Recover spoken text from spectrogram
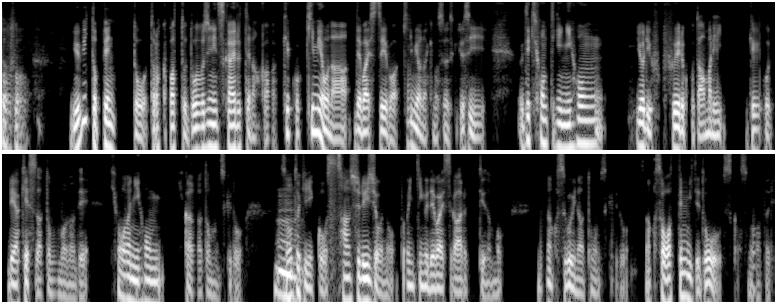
そうそ指とペンとトラックパッド同時に使えるってなんか結構奇妙なデバイスといえば奇妙な気もするんですけど、要するに腕基本的に日本より増えることはあまり結構レアケースだと思うので、基本は日本以下だと思うんですけど、う。その時にこう3種類以上のポインティングデバイスがあるっていうのもなんかすごいなと思うんですけど、なんか触ってみてどうですか、そのあたり。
